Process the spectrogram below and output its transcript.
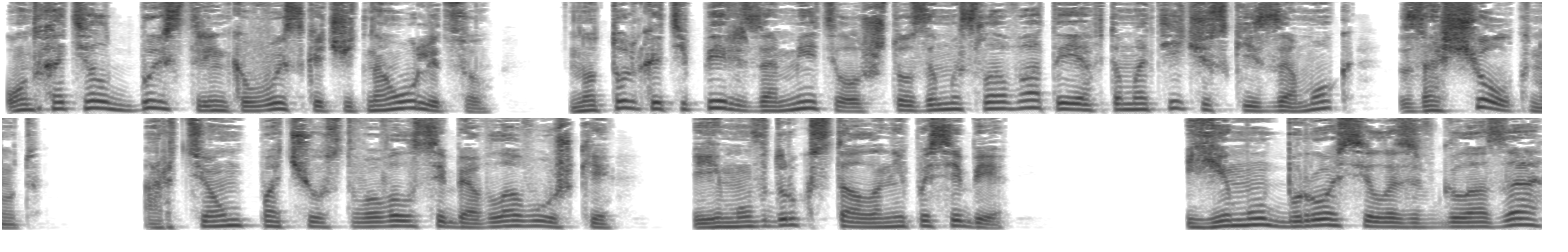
Он хотел быстренько выскочить на улицу, но только теперь заметил, что замысловатый автоматический замок защелкнут. Артем почувствовал себя в ловушке, и ему вдруг стало не по себе. Ему бросилась в глаза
